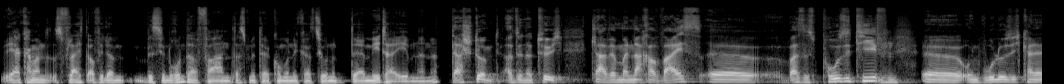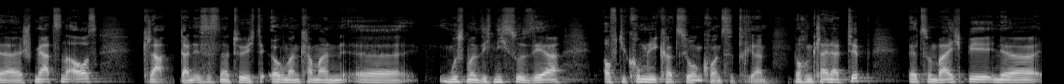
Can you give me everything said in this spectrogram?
ja kann man es vielleicht auch wieder ein bisschen runterfahren, das mit der Kommunikation der Metaebene. Ne? Das stimmt. Also natürlich klar, wenn man nachher weiß, äh, was ist positiv mhm. äh, und wo löse ich keine Schmerzen aus, klar, dann ist es natürlich irgendwann kann man äh, muss man sich nicht so sehr auf die Kommunikation konzentrieren. Noch ein kleiner Tipp, äh, zum Beispiel in der,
